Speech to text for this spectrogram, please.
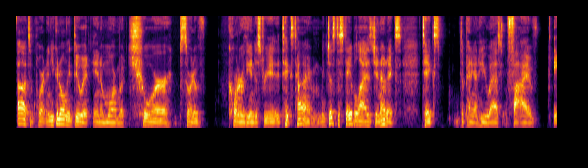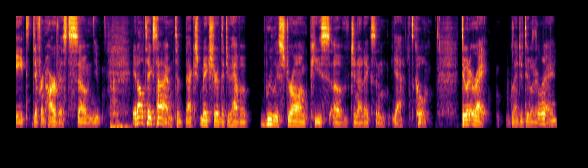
Oh, it's important. And you can only do it in a more mature sort of corner of the industry. It takes time. I mean, just to stabilize genetics takes, depending on who you ask, five, eight different harvests. So you, it all takes time to make sure that you have a really strong piece of genetics. And yeah, it's cool. Doing it right. I'm glad you're doing Absolutely. it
